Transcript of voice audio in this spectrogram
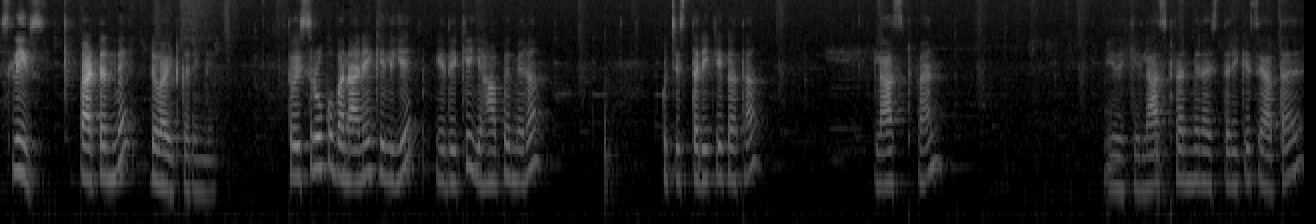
स्लीव्स पैटर्न में डिवाइड करेंगे। तो इस रो को बनाने के लिए, ये देखिए यहाँ पे मेरा कुछ इस तरीके का था। लास्ट फ़ैन ये देखिए लास्ट फ़ैन मेरा इस तरीके से आता है।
